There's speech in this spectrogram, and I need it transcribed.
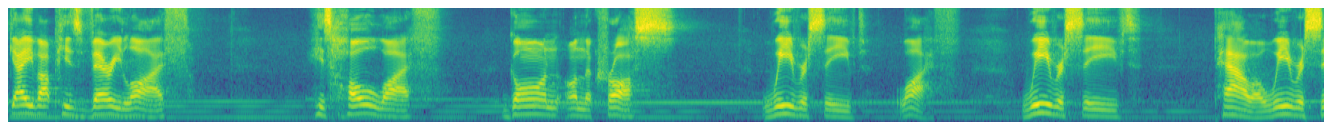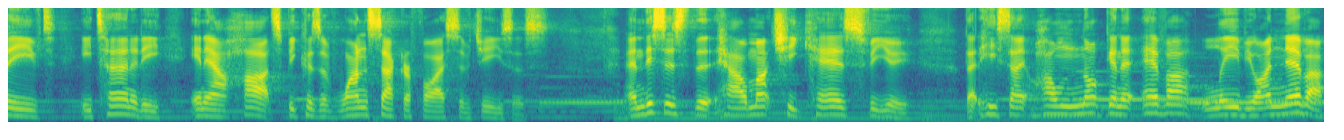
gave up his very life, his whole life gone on the cross, we received life. We received power. We received eternity in our hearts because of one sacrifice of Jesus. And this is the, how much He cares for you. That He's saying, I'm not going to ever leave you. I never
